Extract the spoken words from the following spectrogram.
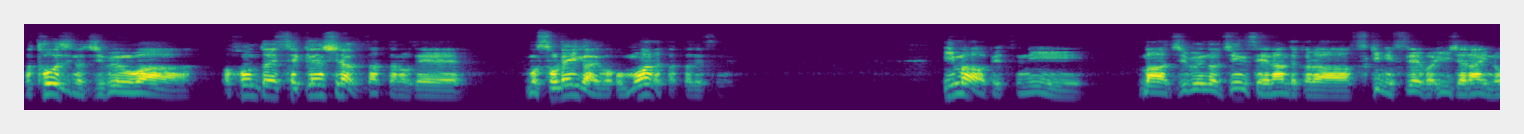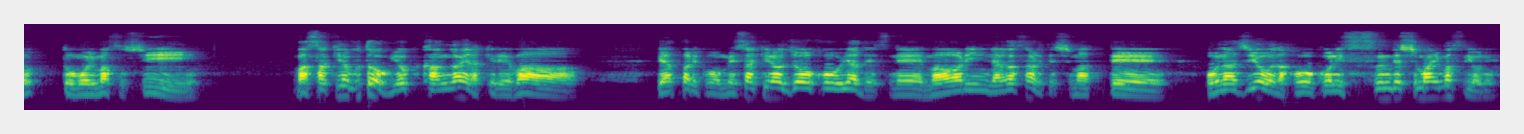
まあ当時の自分は本当に世間知らずだったのでもうそれ以外は思わなかったですね。今は別にまあ自分の人生なんだから好きにすればいいじゃないのと思いますしまあ先のことをよく考えなければやっぱりこう目先の情報やですね周りに流されてしまって同じような方向に進んでしまいますよね、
